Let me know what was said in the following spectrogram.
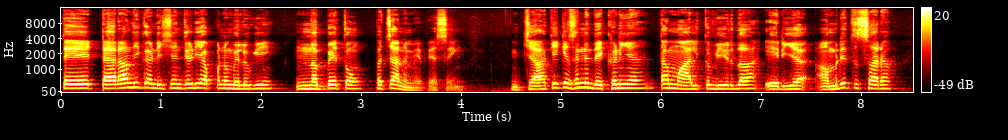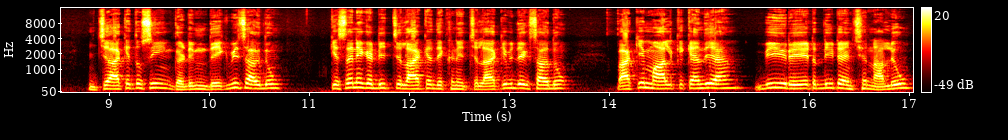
ਤੇ ਟਾਇਰਾਂ ਦੀ ਕੰਡੀਸ਼ਨ ਜਿਹੜੀ ਆਪਾਂ ਨੂੰ ਮਿਲੂਗੀ 90 ਤੋਂ 95 ਪੈਸੇ ਜਾ ਕੇ ਕਿਸੇ ਨੇ ਦੇਖਣੀ ਹੈ ਤਾਂ ਮਾਲਕ ਵੀਰ ਦਾ ਏਰੀਆ ਅੰਮ੍ਰਿਤਸਰ। ਜਾ ਕੇ ਤੁਸੀਂ ਗੱਡੀ ਨੂੰ ਦੇਖ ਵੀ ਸਕਦੇ ਹੋ। ਕਿਸੇ ਨੇ ਗੱਡੀ ਚਲਾ ਕੇ ਦੇਖਣੀ, ਚਲਾ ਕੇ ਵੀ ਦੇਖ ਸਕਦੇ ਹੋ। ਬਾਕੀ ਮਾਲਕ ਕਹਿੰਦੇ ਆ ਵੀ ਰੇਟ ਦੀ ਟੈਨਸ਼ਨ ਨਾ ਲਿਓ।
